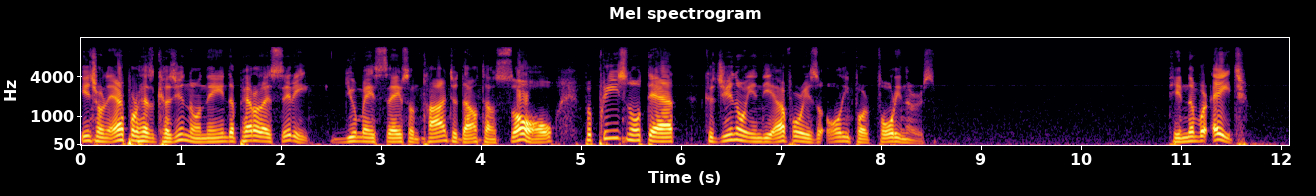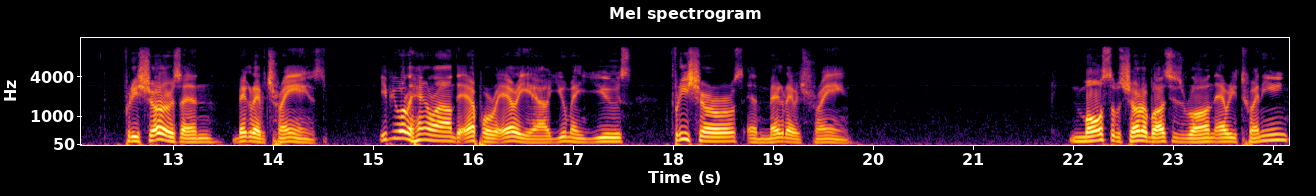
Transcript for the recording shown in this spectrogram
Incheon Airport has a casino named the Paradise City. You may save some time to downtown Seoul, but please note that casino in the airport is only for foreigners. Tip number eight, free shuttles and maglev trains. If you want to hang around the airport area, you may use free shuttles and maglev train. Most of shuttle buses run every 20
